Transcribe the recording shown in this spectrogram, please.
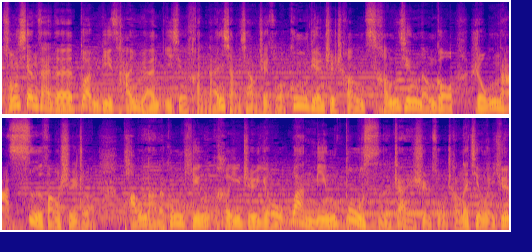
从现在的断壁残垣，已经很难想象这座宫殿之城曾经能够容纳四方使者、庞大的宫廷和一支由万名不死战士组成的禁卫军。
